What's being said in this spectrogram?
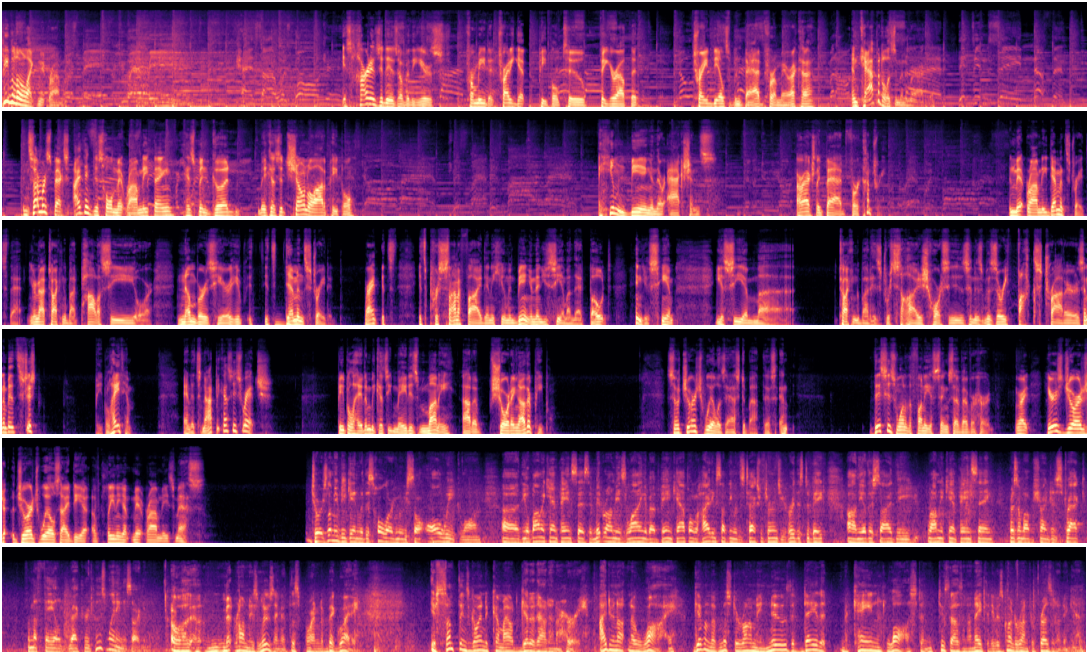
People don't like Mitt Romney. As hard as it is over the years for me to try to get people to figure out that trade deals have been bad for America and capitalism in America. In some respects, I think this whole Mitt Romney thing has been good because it's shown a lot of people a human being and their actions are actually bad for a country. And Mitt Romney demonstrates that. You're not talking about policy or numbers here. It's demonstrated, right? It's it's personified in a human being, and then you see him on that boat, and you see him, you see him uh, talking about his dressage horses and his Missouri fox trotters, and it's just people hate him, and it's not because he's rich. People hate him because he made his money out of shorting other people. So George Will is asked about this, and this is one of the funniest things I've ever heard. Right here's George George Will's idea of cleaning up Mitt Romney's mess. George, let me begin with this whole argument we saw all week long. Uh, the Obama campaign says that Mitt Romney is lying about Bain Capital, hiding something with his tax returns. You heard this debate on the other side. The Romney campaign saying President Obama is trying to distract from a failed record. Who's winning this argument? Oh, uh, Mitt Romney's losing at this point in a big way. If something's going to come out, get it out in a hurry. I do not know why, given that Mr. Romney knew the day that McCain lost in 2008 that he was going to run for president again,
